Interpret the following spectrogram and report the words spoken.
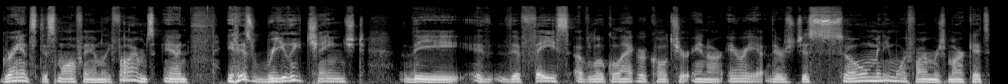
grants to small family farms. And it has really changed the the face of local agriculture in our area. There's just so many more farmers markets,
